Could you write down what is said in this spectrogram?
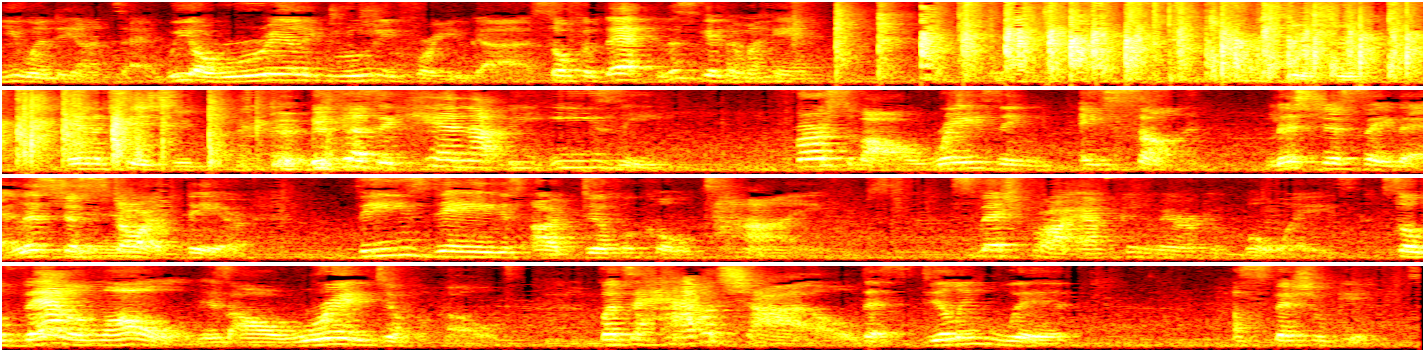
you and Deontay. We are really rooting for you guys. So for that, let's give him a hand and a tissue. Because it cannot be easy. First of all, raising a son. Let's just say that. Let's just start there. These days are difficult times, especially for our African American boys. So that alone is already difficult. But to have a child that's dealing with a special gift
